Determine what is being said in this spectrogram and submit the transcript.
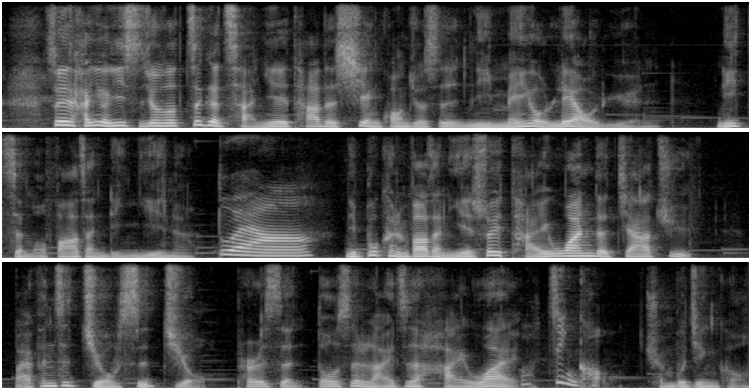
所以很有意思，就是说这个产业它的现况就是，你没有料源，你怎么发展林业呢？对啊，你不可能发展林业。所以台湾的家具百分之九十九 percent 都是来自海外进口，全部进口，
